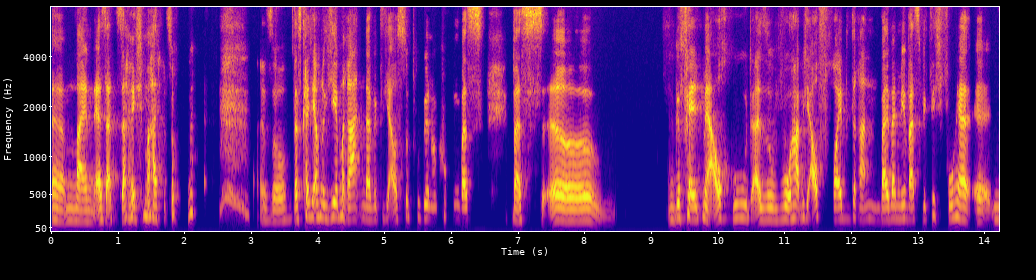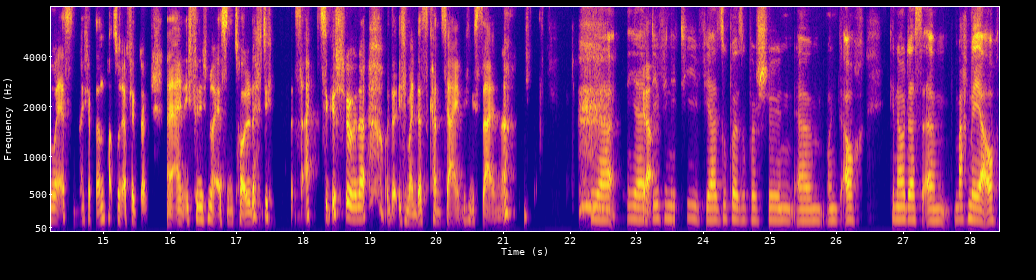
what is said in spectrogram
äh, mein Ersatz, sage ich mal. So. Also das kann ich auch nur jedem raten, da wirklich auszuprobieren und gucken, was, was äh, gefällt mir auch gut. Also wo habe ich auch Freude dran, weil bei mir war es wirklich vorher äh, nur Essen. Ich habe dann so reflektiert, nein, eigentlich finde ich nur Essen toll. Das ist das einzige Schöne. Und ich meine, das kann es ja eigentlich nicht sein. Ne? Ja, ja, ja, definitiv. Ja, super, super schön. Ähm, und auch genau das ähm, machen wir ja auch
